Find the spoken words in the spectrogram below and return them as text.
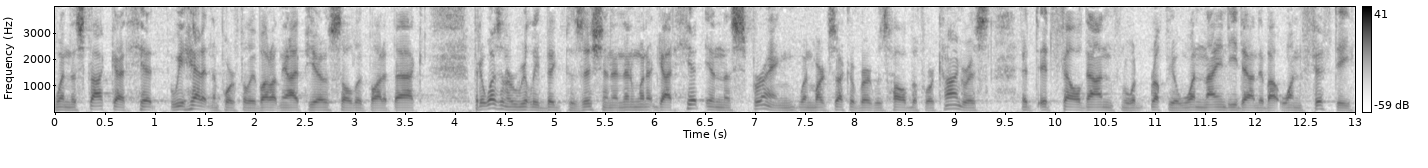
when the stock got hit, we had it in the portfolio, bought it in the IPO, sold it, bought it back, but it wasn't a really big position. And then when it got hit in the spring, when Mark Zuckerberg was hauled before Congress, it, it fell down from roughly a 190 down to about 150,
